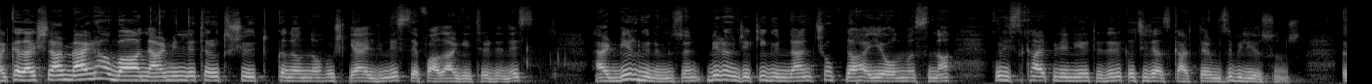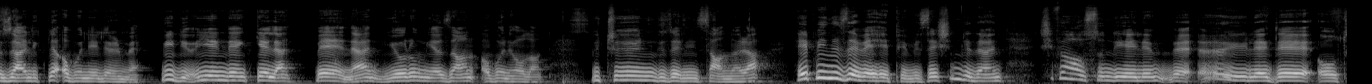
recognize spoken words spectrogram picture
Arkadaşlar merhaba. Nermin'le Tarot Uşu YouTube kanalına hoş geldiniz. Sefalar getirdiniz. Her bir günümüzün bir önceki günden çok daha iyi olmasına Hulusi Kalp ile niyet ederek açacağız kartlarımızı biliyorsunuz. Özellikle abonelerime. Videoya yeni denk gelen, beğenen, yorum yazan, abone olan bütün güzel insanlara, hepinize ve hepimize şimdiden şifa olsun diyelim ve öyle de oldu.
